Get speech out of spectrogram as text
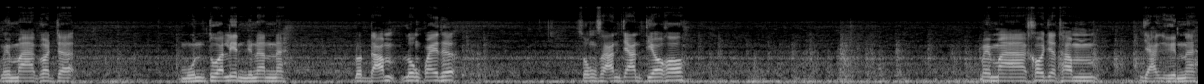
ไม่มาก็จะหมุนตัวเล่นอยู่นั่นนะ รถดำลงไปเถอะ สงสารจานเตียวเขา ไม่มาเขาจะทำอย่างอื่นนะ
